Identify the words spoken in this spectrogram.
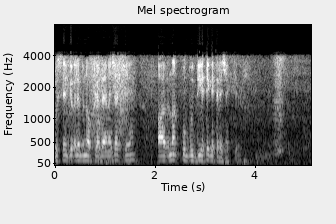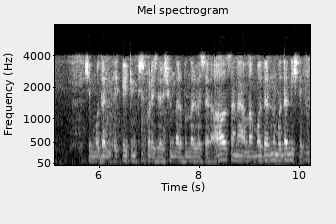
Bu sevgi öyle bir noktaya dayanacak ki ardından ubudiyete getirecek diyor. Şimdi modern eğitim psikolojileri şunlar bunlar vesaire. Al sana Allah moderni moderni işte diyor.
